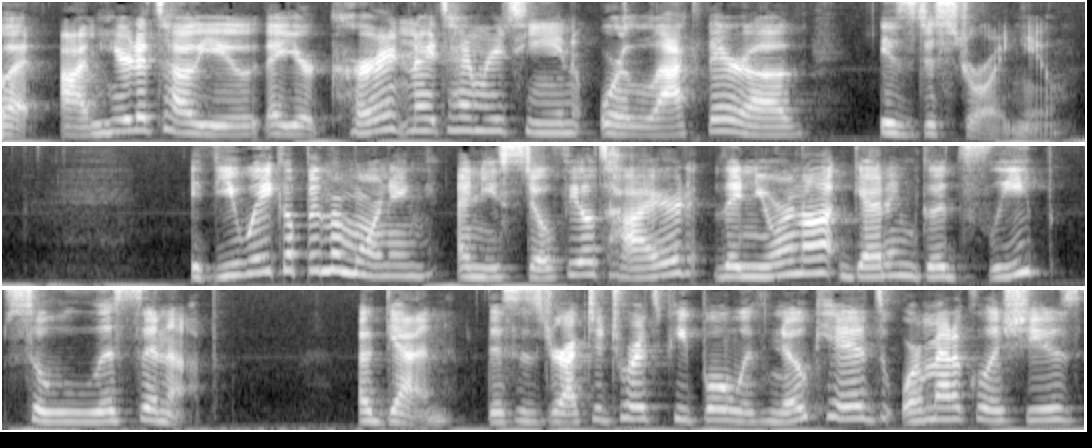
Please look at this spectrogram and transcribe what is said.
But I'm here to tell you that your current nighttime routine or lack thereof is destroying you. If you wake up in the morning and you still feel tired, then you're not getting good sleep, so listen up. Again, this is directed towards people with no kids or medical issues,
